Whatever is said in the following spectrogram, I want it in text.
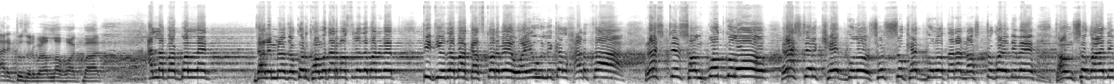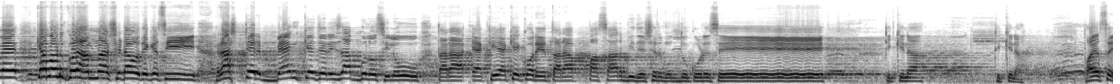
আর একটু জোরে আল্লাহু আকবার। আল্লাহ পাক বললেন জালেমরা যখন ক্ষমতার মসলাতে পারবে তৃতীয় দফা কাজ করবে ওয়াইহুলিকাল হারসা, রাষ্ট্রের সম্পদগুলো, রাষ্ট্রের ক্ষেতগুলো, শস্য ক্ষেতগুলো তারা নষ্ট করে দিবে, ধ্বংস করে দিবে। কেমন করে আমরা সেটাও দেখেছি। রাষ্ট্রের ব্যাংকে যে রিজার্ভগুলো ছিল, তারা একে একে করে তারা পাচার বিদেশের মধ্যে করেছে। ঠিক কিনা? ঠিক কিনা? ভয় আছে?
